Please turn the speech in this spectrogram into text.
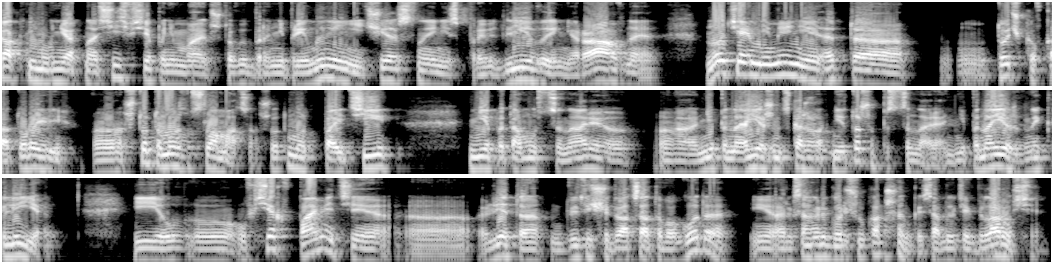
как к нему не относись, все понимают, что выборы не прямые, не честные, несправедливые, неравные. Но, тем не менее, это точка, в которой что-то может сломаться, что-то может пойти не по тому сценарию, а, не по наезженной, скажем так, не то, что по сценарию, а не по наезженной колее. И у всех в памяти а, лето 2020 года и Александр Григорьевич Лукашенко и события в Беларуси.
